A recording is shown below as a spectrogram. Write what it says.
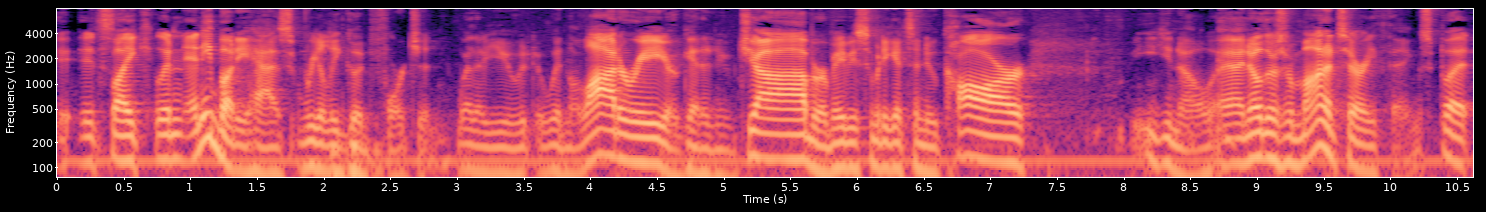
it's like when anybody has really good fortune whether you win the lottery or get a new job or maybe somebody gets a new car you know, I know those are monetary things, but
